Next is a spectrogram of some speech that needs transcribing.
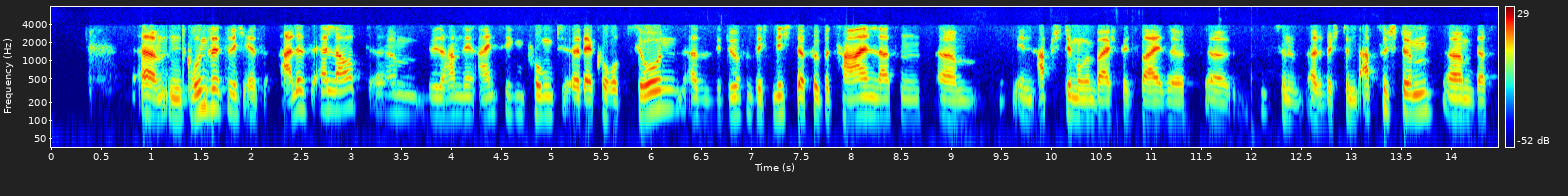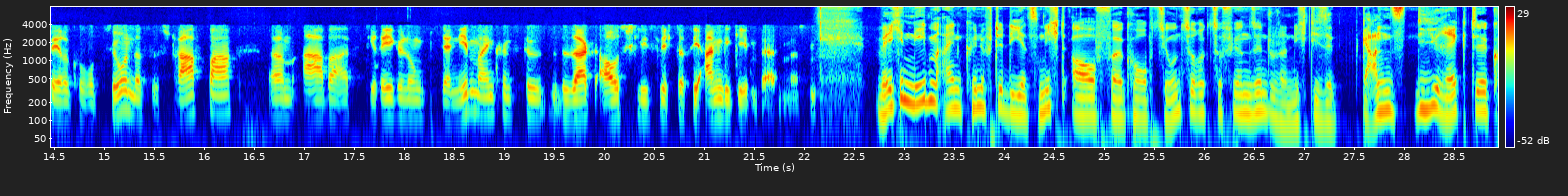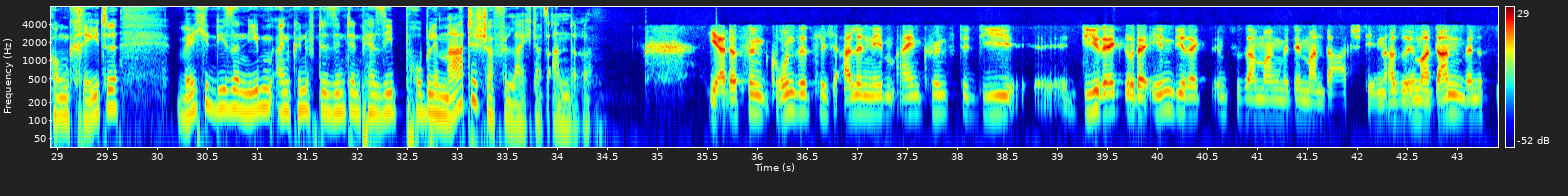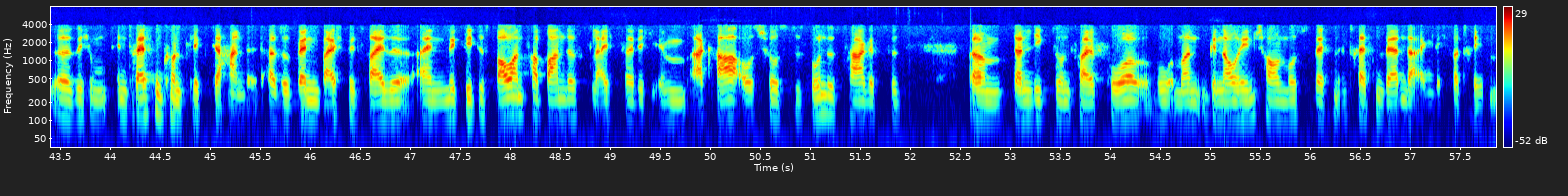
Ähm, grundsätzlich ist alles erlaubt. Ähm, wir haben den einzigen Punkt äh, der Korruption. Also Sie dürfen sich nicht dafür bezahlen lassen, ähm, in Abstimmungen beispielsweise äh, zu, also bestimmt abzustimmen. Ähm, das wäre Korruption, das ist strafbar. Ähm, aber die Regelung der Nebeneinkünfte besagt ausschließlich, dass sie angegeben werden müssen. Welche Nebeneinkünfte, die jetzt nicht auf äh, Korruption zurückzuführen sind oder nicht diese ganz direkte, konkrete, welche dieser Nebeneinkünfte sind denn per se problematischer vielleicht als andere? Ja, das sind grundsätzlich alle Nebeneinkünfte, die äh, direkt oder indirekt im Zusammenhang mit dem Mandat stehen. Also immer dann, wenn es äh, sich um Interessenkonflikte handelt. Also wenn beispielsweise ein Mitglied des Bauernverbandes gleichzeitig im Agrarausschuss des Bundestages sitzt, ähm, dann liegt so ein Fall vor, wo man genau hinschauen muss, wessen Interessen werden da eigentlich vertreten.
